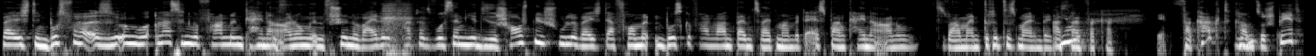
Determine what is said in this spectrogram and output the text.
weil ich den Busfahrer, also irgendwo anders hingefahren bin, keine Ahnung, in Schöneweide gefragt habe, wo ist denn hier diese Schauspielschule, weil ich davor mit dem Bus gefahren war und beim zweiten Mal mit der S-Bahn, keine Ahnung. Das war mein drittes Mal in Hast Berlin halt verkackt. ja, verkackt, kam zu spät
